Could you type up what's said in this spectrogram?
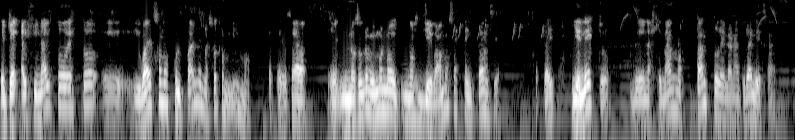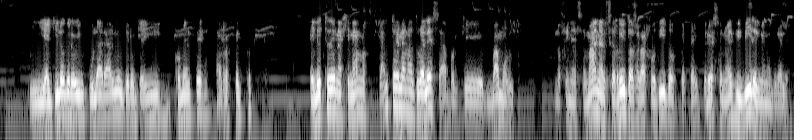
es que al final todo esto, eh, igual somos culpables nosotros mismos. O sea, eh, nosotros mismos nos, llevamos a esta instancia. Y el hecho de enajenarnos tanto de la naturaleza, y aquí lo quiero vincular a algo y quiero que ahí comentes al respecto, el hecho de enajenarnos tanto de la naturaleza, porque vamos los fines de semana al cerrito a sacar fotitos, pero eso no es vivir en la naturaleza,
